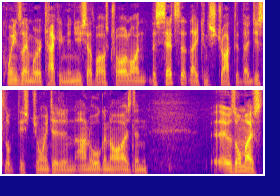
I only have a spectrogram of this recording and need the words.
Queensland were attacking the New South Wales try line, the sets that they constructed they just looked disjointed and unorganised, and it was almost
